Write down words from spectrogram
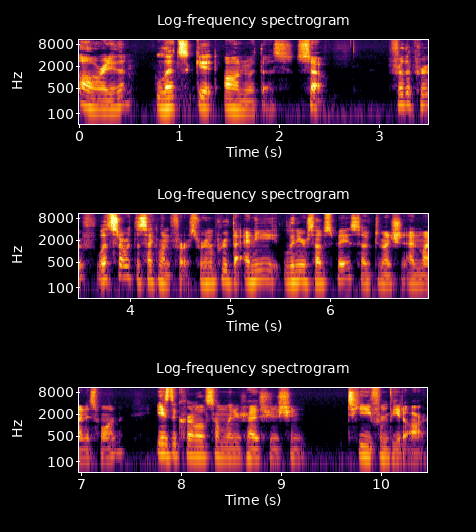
Alrighty then, let's get on with this. So, for the proof, let's start with the second one first. We're going to prove that any linear subspace of dimension n minus 1 is the kernel of some linear transition t from v to r.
